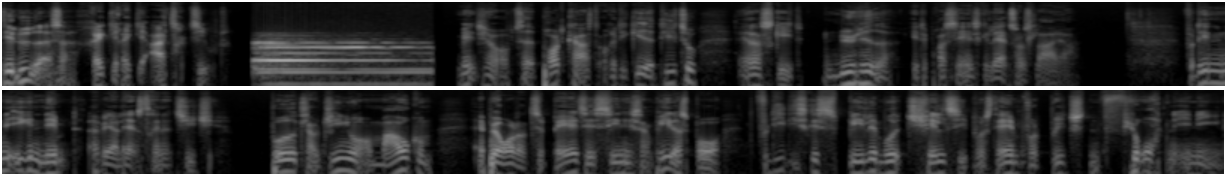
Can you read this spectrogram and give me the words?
Det lyder altså rigtig, rigtig attraktivt. Mens jeg har optaget podcast og redigeret dito, er der sket nyheder i det brasilianske landsholdslejre. For det er nemlig ikke nemt at være landstræner Chichi. Både Claudinho og Malcolm er beordret tilbage til Zenit St. Petersborg, fordi de skal spille mod Chelsea på Stamford Bridge den 14. i 9.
